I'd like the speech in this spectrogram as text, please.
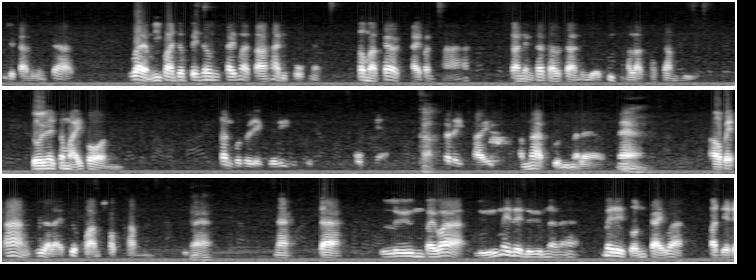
ผู้จัดการตำรวจแห่งชาติว่ามีความจำเป็นต้องใช้มาตรา 56 เนี่ย เข้ามาแก้ไขปัญหา การแต่งตั้งข้าราชการตำรวจที่หลักประจำอยู่ โดยในสมัยก่อนท่านพลตรีเอกเสรีพิสุทธิ์ผมเนี่ยครับก็ได้ใช้อำนาจตัวนี้มาแล้วนะอืมเอาไปอ้างเพื่ออะไรเพื่อความชอบธรรมนะฮะนะแต่ ลืมไปว่า หรือไม่ได้ลืมแล้วนะฮะไม่ได้สนใจว่าประเด็น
